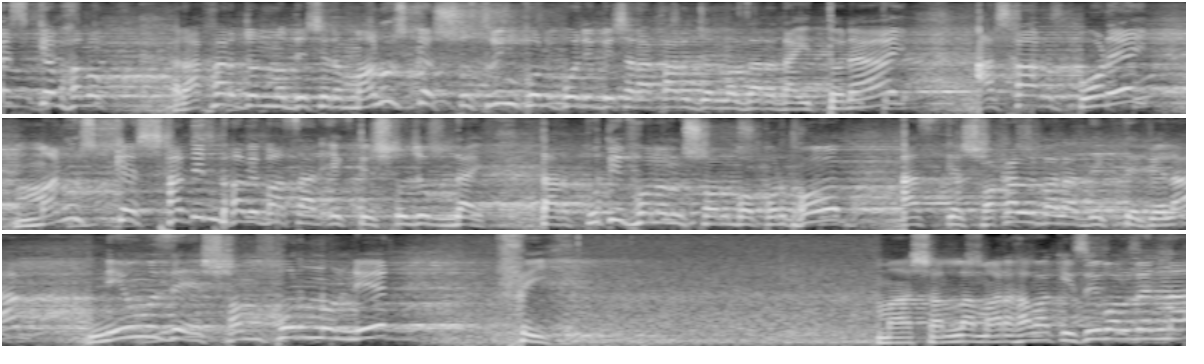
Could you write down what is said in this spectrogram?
দেশকে ভালো রাখার জন্য, দেশের মানুষকে সুশৃঙ্খল পরিবেশে রাখার জন্য যারা দায়িত্ব নেয়, আসার পরেই মানুষকে স্বাধীনভাবে বাঁচার একটি সুযোগ দেয়, তার প্রতিফলন সর্বপ্রথম আজকে সকালবেলা দেখতে পেলাম, নিউজে সম্পূর্ণ নেট ফ্রি মাশাল্লাহ মার হাওয়া কিছুই বলবেন না।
